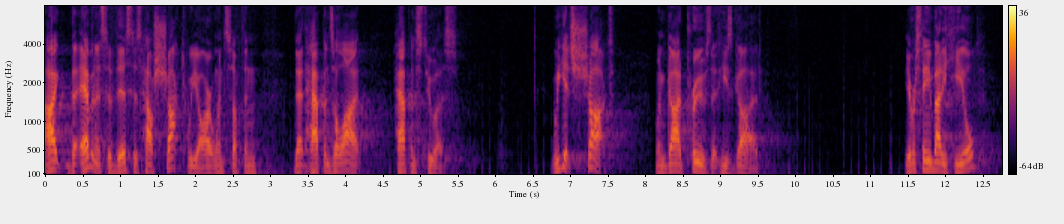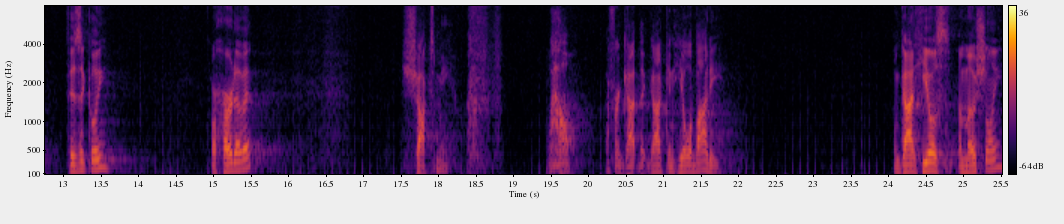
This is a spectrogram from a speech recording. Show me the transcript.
I, the evidence of this is how shocked we are when something that happens a lot happens to us. We get shocked when God proves that He's God. You ever see anybody healed? physically or heard of it shocks me. wow, I forgot that God can heal a body. When God heals emotionally,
